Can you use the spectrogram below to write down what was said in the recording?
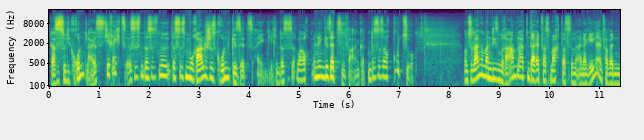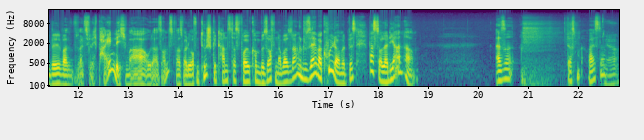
Das ist so die Grundlage. Das ist die Rechts. Das ist, das, ist eine, das ist ein moralisches Grundgesetz eigentlich. Und das ist aber auch in den Gesetzen verankert. Und das ist auch gut so. Und solange man in diesem Rahmen bleibt und da etwas macht, was dann einer gegen einen verwenden will, weil es vielleicht peinlich war oder sonst was, weil du auf den Tisch getanzt hast, vollkommen besoffen, aber solange du selber cool damit bist, was soll er dir anhaben? Also, das, weißt du? Ja.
